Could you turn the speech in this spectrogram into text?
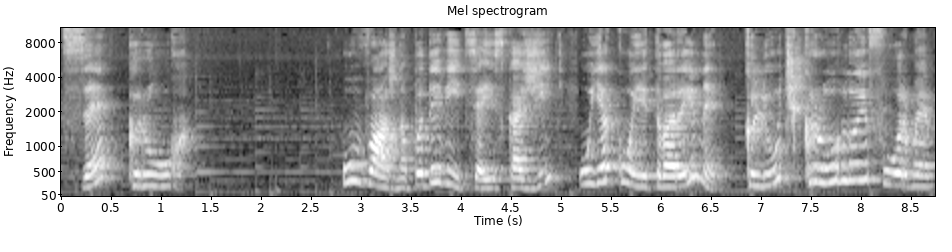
це круг. Уважно подивіться і скажіть, у якої тварини ключ круглої форми.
